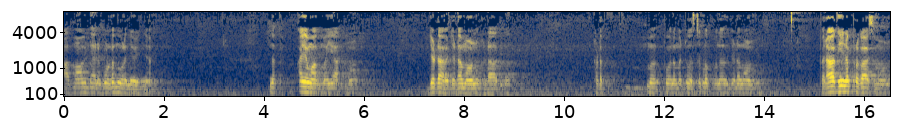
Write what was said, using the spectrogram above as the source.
ആത്മാവിന്റെ അനുഭവം ഉണ്ടെന്ന് പറഞ്ഞു കഴിഞ്ഞാൽ. അയമാത്മ ഈ ആത്മാ. ജഡ ജഡമാണ് ഘടാധിപ. ഘട പോലെ മറ്റു വസ്തുക്കളെ പോലെ അത് ജഡമാണ്. പരാധീന പ്രകാശമാണ്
